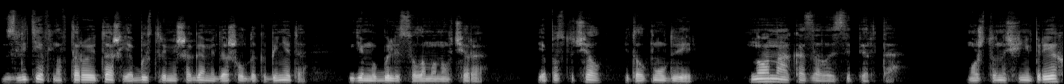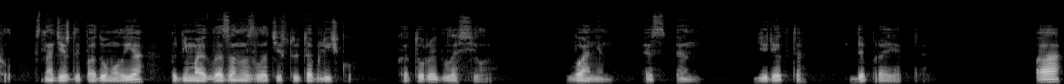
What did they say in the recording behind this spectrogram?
Взлетев на второй этаж, я быстрыми шагами дошел до кабинета, где мы были с Соломоном вчера. Я постучал и толкнул дверь, но она оказалась заперта. Может, он еще не приехал? С надеждой подумал я, поднимая глаза на золотистую табличку, которая гласила «Ванин, С.Н., директор Д-проекта». «А?»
